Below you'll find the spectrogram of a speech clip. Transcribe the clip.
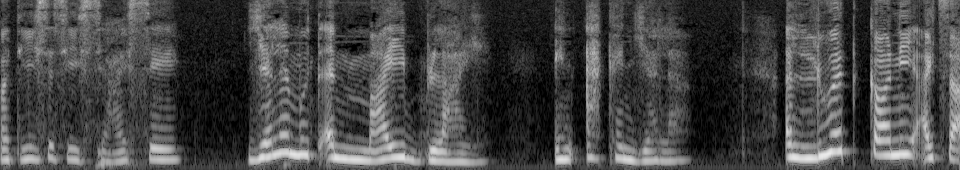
Wat Jesus hier sê, hy sê: "Julle moet in my bly en ek in julle." 'n Loot kan nie uit sy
